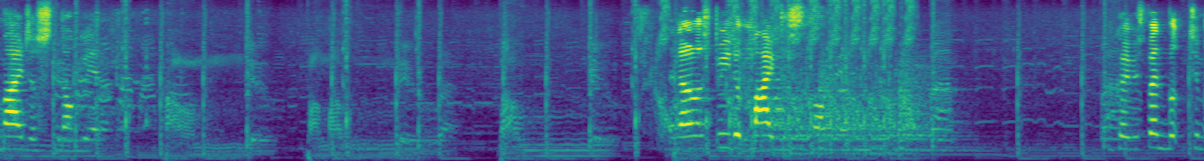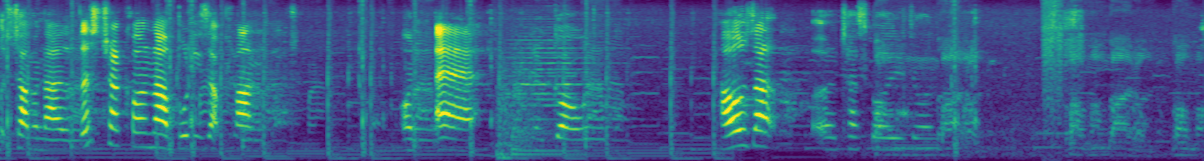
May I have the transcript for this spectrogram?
My just noggin. And now let's speed up my just noggin. Okay, we spend too much time on island. Let's check on our buddies at planet. On air. And gold. How's that uh, Tesco doing? Bum bum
